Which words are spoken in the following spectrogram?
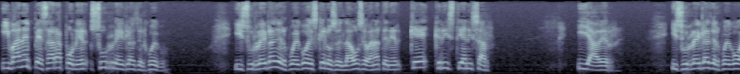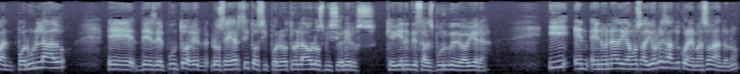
y van a empezar a poner sus reglas del juego. Y su regla del juego es que los eslavos se van a tener que cristianizar. Y a ver, y sus reglas del juego van, por un lado, eh, desde el punto de los ejércitos y por el otro lado los misioneros que vienen de Salzburgo y de Baviera y en, en una, digamos, a Dios rezando y con el mazo dando, ¿no?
